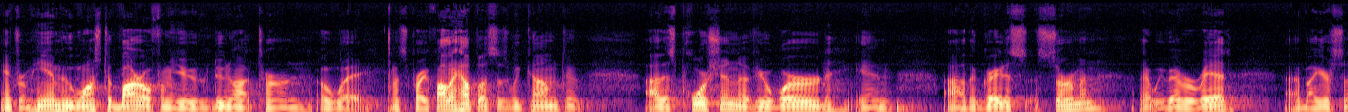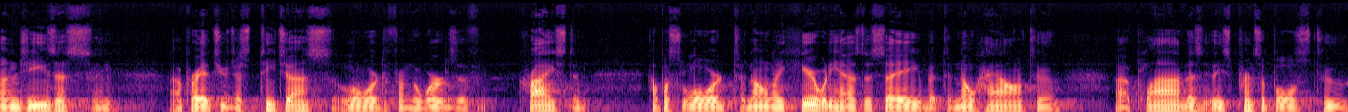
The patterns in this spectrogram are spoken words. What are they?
and from him who wants to borrow from you, do not turn away. Let's pray. Father, help us as we come to uh, this portion of your word in uh, the greatest sermon that we've ever read uh, by your son Jesus. And I pray that you just teach us, Lord, from the words of Christ and help us, Lord, to not only hear what he has to say, but to know how to apply this, these principles to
